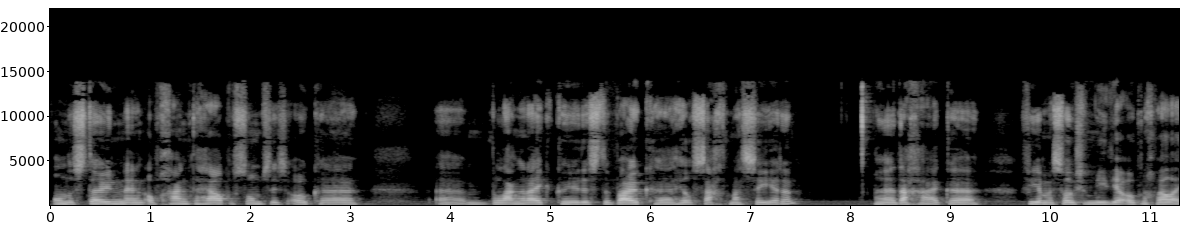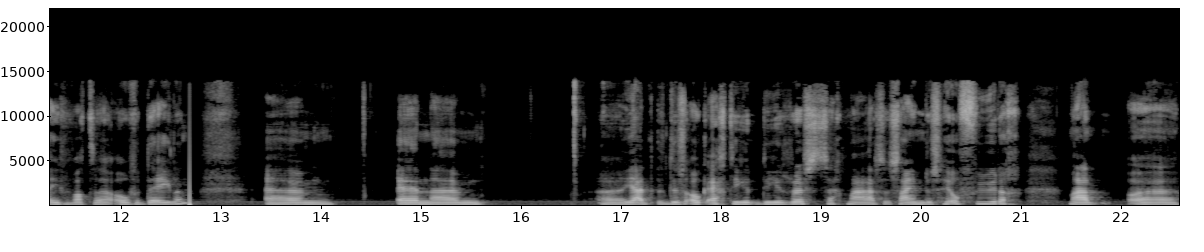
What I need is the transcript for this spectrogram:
ondersteunen en op gang te helpen, soms is ook um, belangrijk, kun je dus de buik heel zacht masseren. daar ga ik via mijn social media ook nog wel even wat over delen. Um, en um, uh, ja, dus ook echt die, die rust, zeg maar. Ze zijn dus heel vurig, maar uh,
